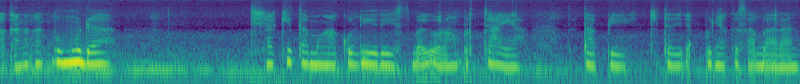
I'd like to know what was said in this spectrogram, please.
rekan-rekan pemuda, jika kita mengaku diri sebagai orang percaya, tetapi kita tidak punya kesabaran,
